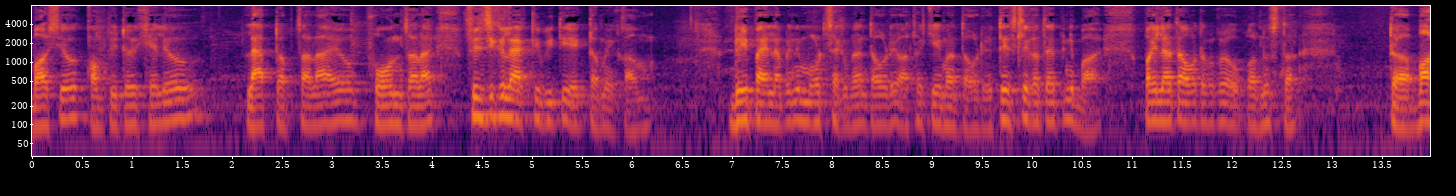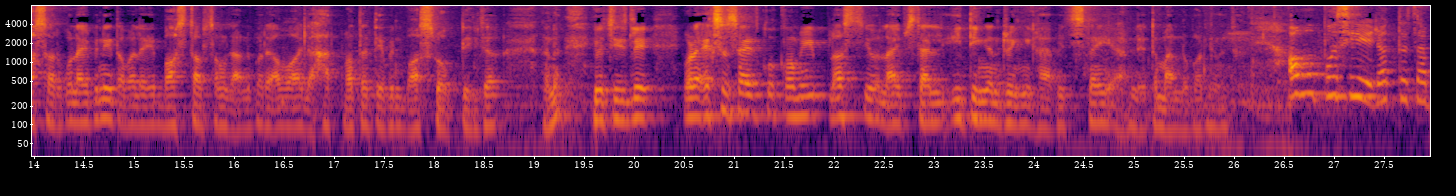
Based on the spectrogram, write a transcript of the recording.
बस्यो कम्प्युटर खेल्यो ल्यापटप चलायो फोन चलायो फिजिकल एक्टिभिटी एकदमै कम। दुई पाइला पनि मोटरसाइकलमा दौड्यो अथवा केमा दौड्यो। त्यसले गर्दा पनि भयो। पहिला त अब तपाईँको भन्नुहोस् न त बसहरूको लागि पनि तपाईँले बस स्टपसँग जानु पऱ्यो अब अहिले हात मात्रै त्यो पनि बस रोकिदिन्छ होइन? यो चिजले एउटा एक्सर्साइजको कमी प्लस यो lifestyle eating and drinking habits नै हामीले त मान्नुपर्ने हुन्छ। अब पछि रक्तचाप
